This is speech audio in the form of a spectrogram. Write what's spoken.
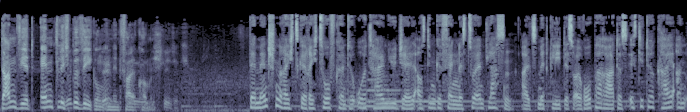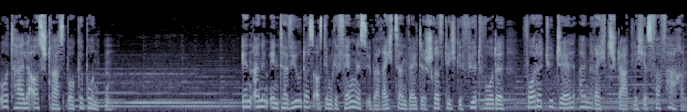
Dann wird endlich Bewegung in den Fall kommen. Der Menschenrechtsgerichtshof könnte urteilen, Yücel aus dem Gefängnis zu entlassen. Als Mitglied des Europarates ist die Türkei an Urteile aus Straßburg gebunden. In einem Interview, das aus dem Gefängnis über Rechtsanwälte schriftlich geführt wurde, fordert Yücel ein rechtsstaatliches Verfahren.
